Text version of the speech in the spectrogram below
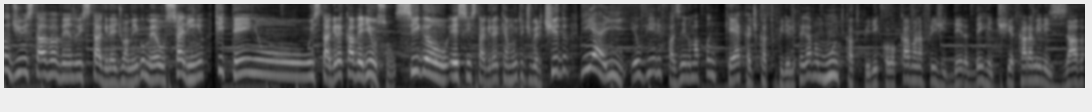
Belo dia eu estava vendo o Instagram de um amigo meu, o Celinho, que tem o Instagram Caverilson. Sigam esse Instagram que é muito divertido. E aí, eu vi ele fazendo uma panqueca de catupiry. Ele pegava muito catupiry, colocava na frigideira, derretia, caramelizava.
